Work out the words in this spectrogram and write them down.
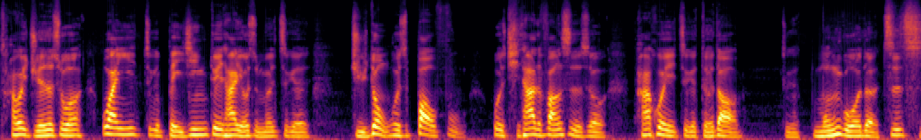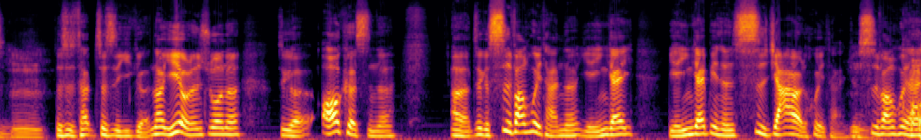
他会觉得说，万一这个北京对他有什么这个举动或是报复或者其他的方式的时候，他会这个得到这个盟国的支持。嗯这是他这是一个。那也有人说呢，这个 AUKUS 呢，呃，这个四方会谈呢，也应该也应该变成四加二的会谈，就嗯四方会谈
